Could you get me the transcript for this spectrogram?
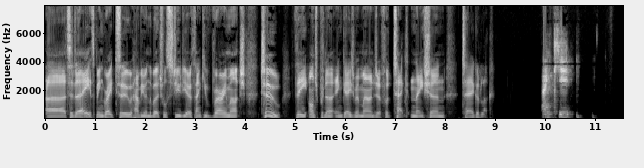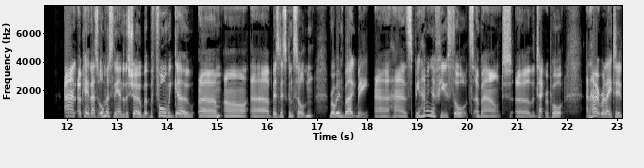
Uh, today. It's been great to have you in the virtual studio. Thank you very much to the Entrepreneur Engagement Manager for TechNation, Thea Goodluck. Thank you. And okay, that's almost the end of the show. But before we go, um, our uh, business consultant Robin Birkby uh, has been having a few thoughts about uh, the tech report and how it related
